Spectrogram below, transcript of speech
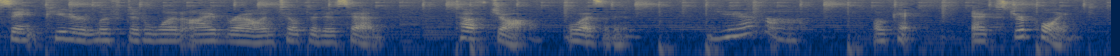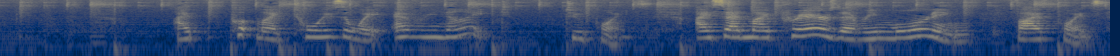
St. Peter lifted one eyebrow and tilted his head. Tough job, wasn't it? Yeah. Okay, extra point. I put my toys away every night. Two points. I said my prayers every morning. Five points.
